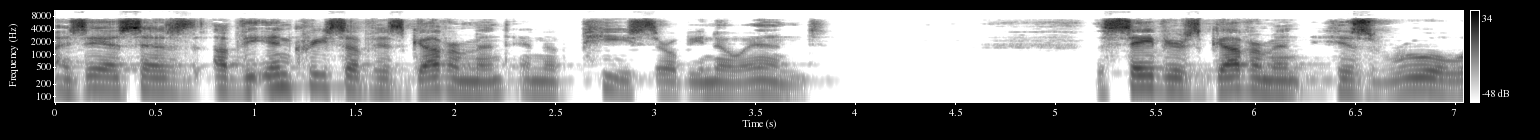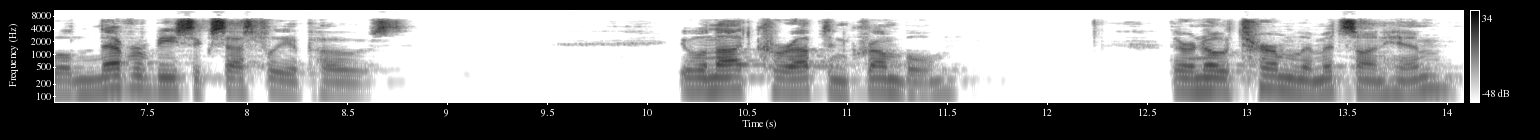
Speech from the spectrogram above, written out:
Isaiah says, Of the increase of his government and of peace there will be no end. The Savior's government, his rule, will never be successfully opposed. It will not corrupt and crumble. There are no term limits on him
